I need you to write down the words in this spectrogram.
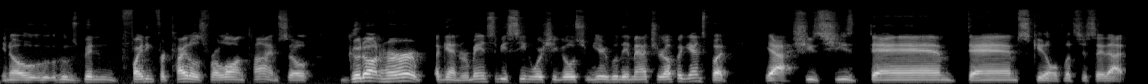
you know, who's been fighting for titles for a long time. So good on her. Again, remains to be seen where she goes from here, who they match her up against. But yeah, she's she's damn damn skilled. Let's just say that.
